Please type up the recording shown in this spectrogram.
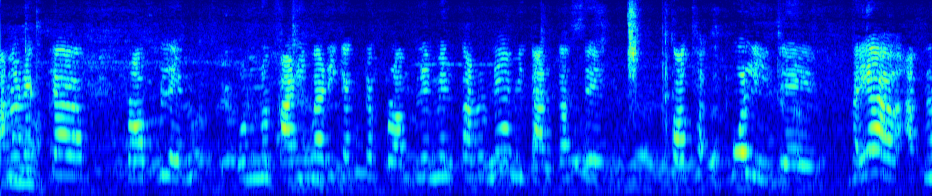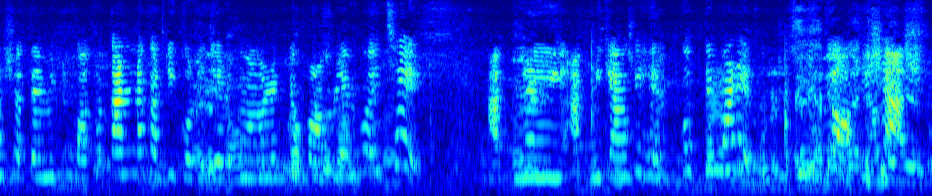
আমার একটা প্রবলেম অন্য পারিবারিক একটা প্রবলেমের কারণে আমি তার কাছে কথা বলি যে, ভাইয়া, আপনার সাথে আমি একটু কথা কান্নাকাটি করি, যে এরকম আমার একটা প্রবলেম হয়েছে। আপনি আপনি কি আমাকে হেল্প করতে পারেন? অফিসে আসো।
